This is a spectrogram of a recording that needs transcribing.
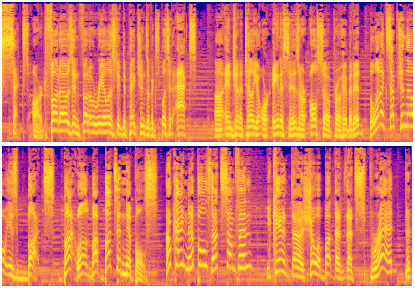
sex art. Photos and photorealistic depictions of explicit acts uh, and genitalia or anuses are also prohibited. The one exception, though, is butts. But well, but butts and nipples. Okay, nipples. That's something. You can't uh, show a butt that that's spread. to,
